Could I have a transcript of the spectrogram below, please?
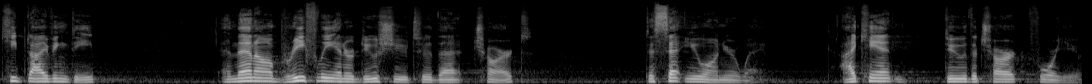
keep diving deep, and then I'll briefly introduce you to that chart to set you on your way. I can't do the chart for you.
